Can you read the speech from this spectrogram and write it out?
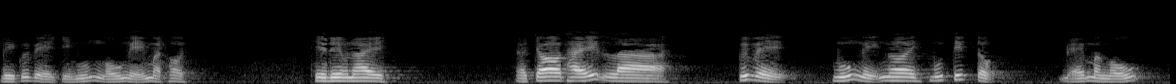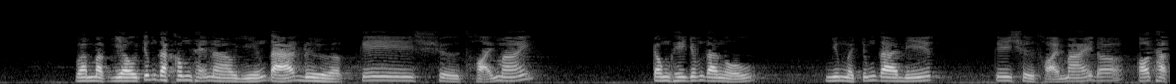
vì quý vị chỉ muốn ngủ nghỉ mà thôi. Thì điều này à, cho thấy là quý vị muốn nghỉ ngơi muốn tiếp tục để mà ngủ. Và mặc dù chúng ta không thể nào diễn tả được cái sự thoải mái trong khi chúng ta ngủ, nhưng mà chúng ta biết cái sự thoải mái đó có thật,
